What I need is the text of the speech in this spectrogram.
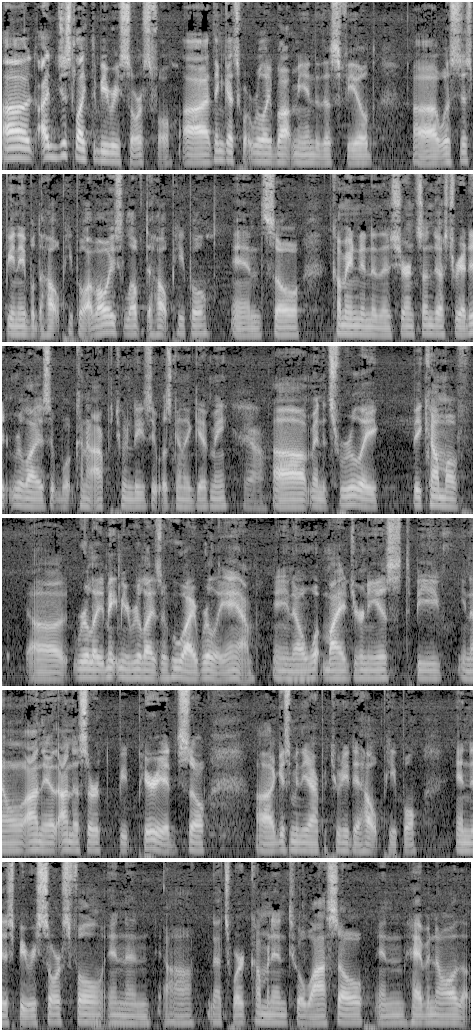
Uh, I'd just like to be resourceful. Uh, I think that's what really brought me into this field. Uh, was just being able to help people. I've always loved to help people, and so coming into the insurance industry, I didn't realize what kind of opportunities it was going to give me. Yeah. Um, and it's really become of uh, really make me realize who I really am, and you know what my journey is to be, you know, on the on this earth. Be, period. So uh, it gives me the opportunity to help people and just be resourceful. And then uh, that's where coming into Owosso and having all the,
